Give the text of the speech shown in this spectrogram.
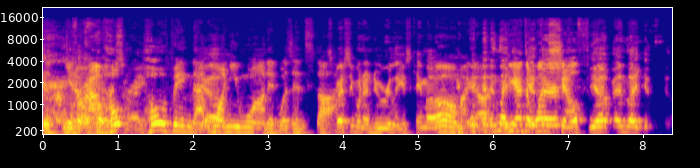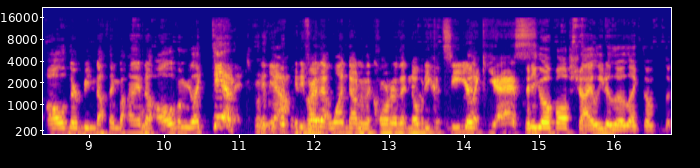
The, you know, hours, ho- right? hoping that Yeah. one you wanted was in stock. Especially when a new release came out. Oh my God. and like you had the one there- shelf. Yep, and like all there'd be nothing behind all of them. You're like, damn it. yeah, And you right. find that one down in the corner that nobody could see. You're like, yes. Then you go up all shyly to the like the the,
